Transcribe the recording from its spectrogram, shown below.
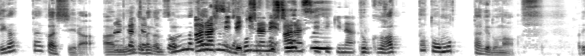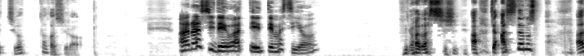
違ったかしら？あの、なんか、なんか、そんな感じ嵐的なね、嵐い的な。曲があったと思ったけどな。あれ？違ったかしら？嵐ではって言ってますよ。嵐？あ、じゃあ明日のショー、明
